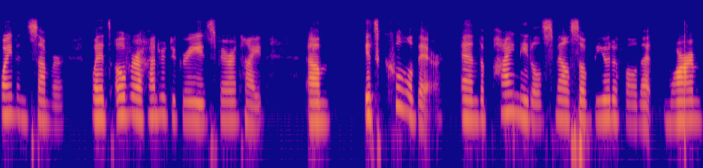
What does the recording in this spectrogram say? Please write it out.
point in summer, when it's over 100 degrees Fahrenheit, um, it's cool there. And the pine needles smell so beautiful, that warm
